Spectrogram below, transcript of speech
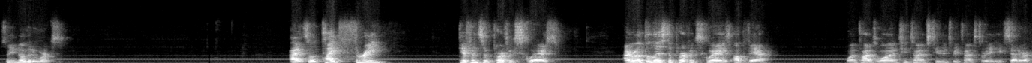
So you know that it works. All right, so type three, difference of perfect squares. I wrote the list of perfect squares up there. One times one, two times two, three times three, etc.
